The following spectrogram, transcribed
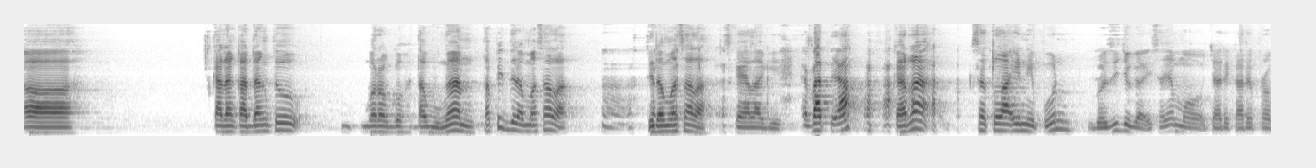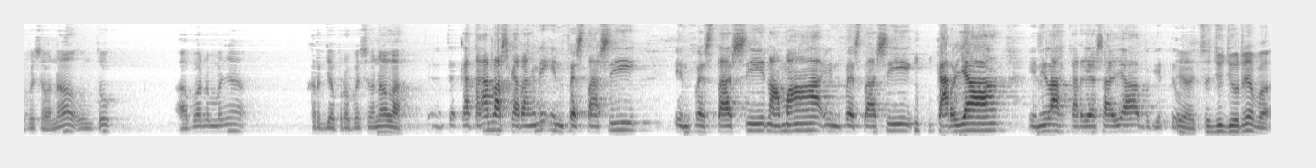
eh kadang-kadang tuh merogoh tabungan, tapi tidak masalah. Ah, Tidak masalah sekali lagi. hebat ya. Karena setelah ini pun Gozi juga istilahnya mau cari karir profesional untuk apa namanya kerja profesional lah. katakanlah sekarang ini investasi investasi nama investasi karya inilah karya saya begitu Ya sejujurnya pak,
